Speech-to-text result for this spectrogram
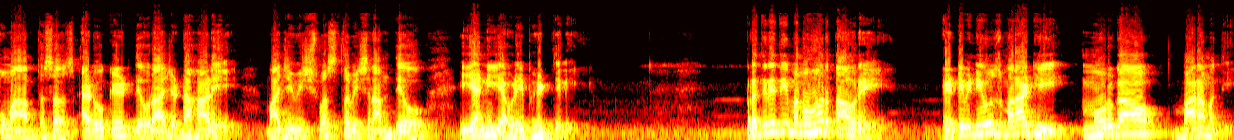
उमाप तसंच ॲडव्होकेट देवराज डहाळे माजी विश्वस्त विश्राम देव यांनी यावेळी भेट दिली. प्रतिनिधी Manohar Taware N T V news Marathi Morgaon Baramati.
